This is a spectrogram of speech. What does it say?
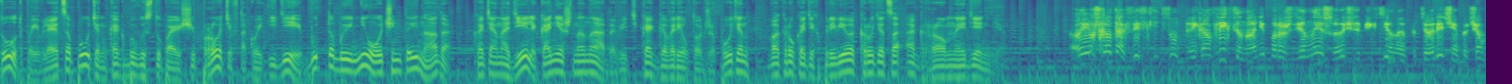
тут появляется Путин, как бы выступающий против такой идеи, будь то бы не очень-то и надо. Хотя на деле, конечно, надо, ведь, как говорил тот же Путин, вокруг этих прививок крутятся огромные деньги. Я бы сказал так, здесь какие-то внутренние конфликты, но они порождены, в свою очередь, объективными противоречиями, причем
